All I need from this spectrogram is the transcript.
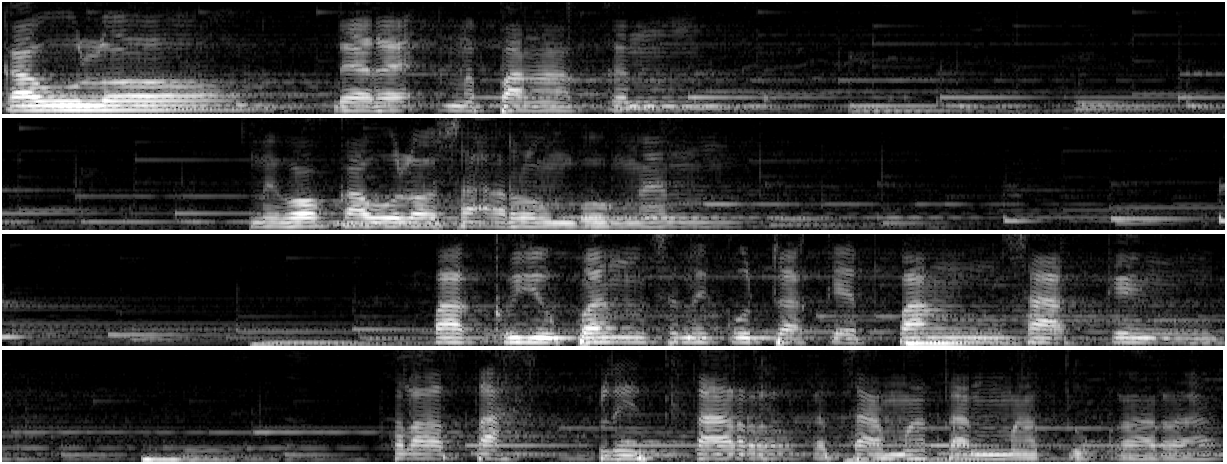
Kawula nderek nepangaken menika kawula sak rombongan paguyuban seni kuda kepang saking tlatah Blitar Kecamatan Madukara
